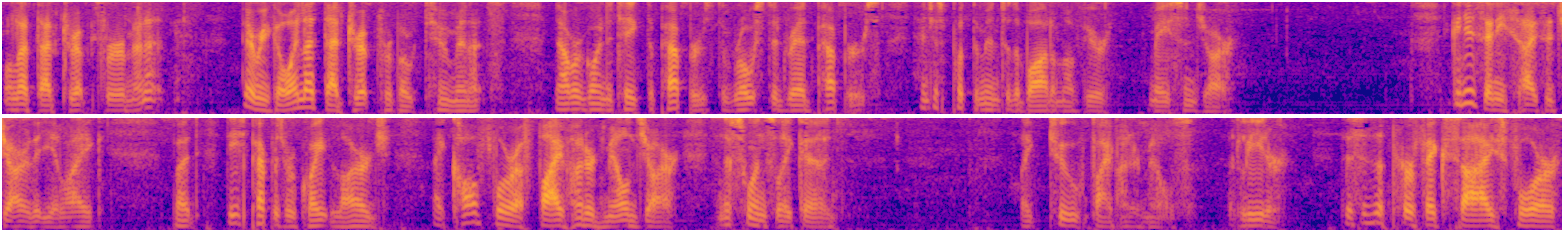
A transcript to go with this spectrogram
We'll let that drip for a minute. There we go. I let that drip for about two minutes. Now we're going to take the peppers, the roasted red peppers, and just put them into the bottom of your mason jar. You can use any size of jar that you like, but these peppers were quite large. I called for a 500 ml jar, and this one's like a like two 500 mils, a liter. This is the perfect size for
